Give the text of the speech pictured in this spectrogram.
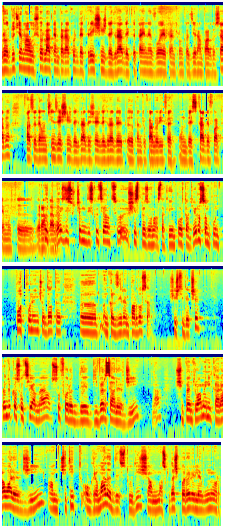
produce mai ușor la temperaturi de 35 de grade cât ai nevoie pentru încălzirea în pardoseală, față de un 55 de grade, 60 de grade uh, pentru calorifer, unde scade foarte mult uh, randamentul. Uite, hai să discuția și spre zona asta, că e important. Eu nu o să-mi pun, pot pune niciodată uh, încălzire în pardoseală. Și știi de ce? Pentru că soția mea suferă de diverse alergii da? și pentru oamenii care au alergii am citit o grămadă de studii și am ascultat și părerile unor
